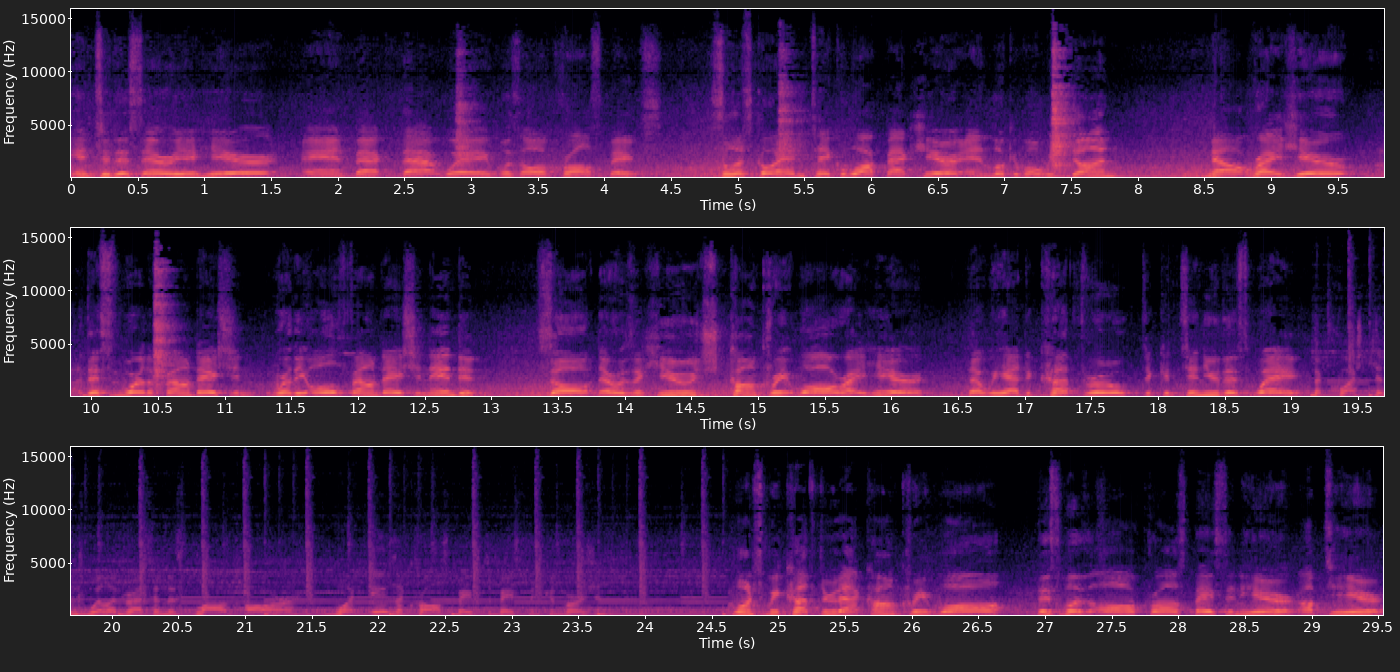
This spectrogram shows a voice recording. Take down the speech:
into this area here and back that way was all crawl space. So let's go ahead and take a walk back here and look at what we've done. Now right here, this is where the foundation, where the old foundation ended. So there was a huge concrete wall right here that we had to cut through to continue this way. The questions we'll address in this vlog are, what is a crawl space to basement conversion? Once we cut through that concrete wall, this was all crawl space in here, up to here.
